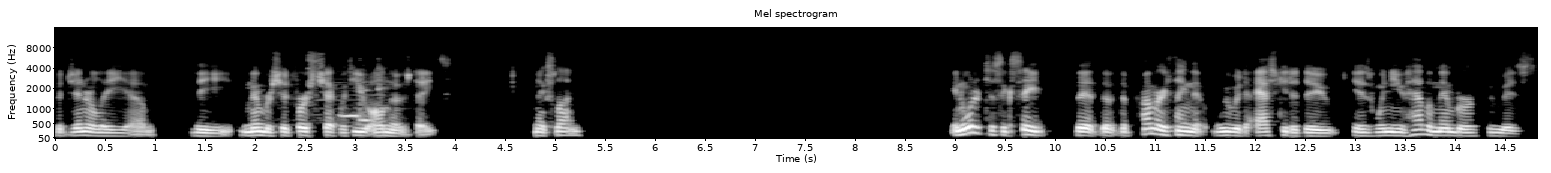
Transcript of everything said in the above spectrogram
but generally um, the member should first check with you on those dates. Next slide. In order to succeed, the, the, the primary thing that we would ask you to do is when you have a member who is,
